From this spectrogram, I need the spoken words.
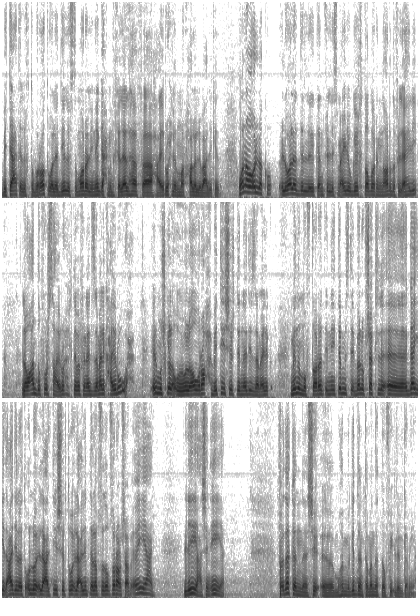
بتاعة الاختبارات ولا دي الاستمارة اللي نجح من خلالها فهيروح للمرحلة اللي بعد كده. وأنا أقول لك أهو الولد اللي كان في الإسماعيلي وجه اختبر النهارده في الأهلي لو عنده فرصة هيروح يختبر في نادي الزمالك هيروح. إيه المشكلة ولو راح بتيشيرت النادي الزمالك من المفترض إن يتم استقباله بشكل آه، جيد عادي لا تقول له اقلع التيشيرت واقلع اللي أنت لابسه ده بسرعة مش عارف إيه يعني. ليه؟ عشان إيه يعني؟ فده كان شيء آه، مهم جدا نتمنى التوفيق للجميع.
